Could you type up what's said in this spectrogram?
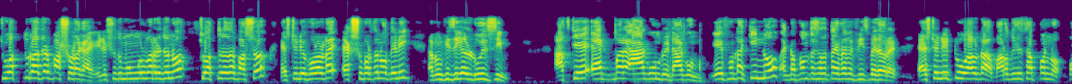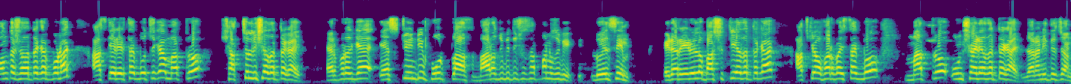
চুয়াত্তর হাজার পাঁচশো টাকায়। এটা শুধু মঙ্গলবারের জন্য চুয়াত্তর হাজার পাঁচশো। এস টোয়েন্টি ফোর একশো পার্সেন্ট অথেনিক এবং ফিজিক্যাল ডুইল সিম আজকে একবারে আগুন রেট আগুন। এই ফোনটা কিনো একটা পঞ্চাশ হাজার টাকা দামে ফিস পেতে পারে এস টোয়েন্টি টু আলট্রা বারো দুশো ছাপ্পান্ন, পঞ্চাশ হাজার টাকার প্রোডাক্ট আজকে রেট থাকবে হচ্ছে গিয়ে মাত্র সাতচল্লিশ হাজার টাকায়। এরপরে গিয়ে এস টোয়েন্টি ফোর প্লাস বারো জিবি দুশো ছাপ্পান্ন জিবি ডুয়েল সিম এটা রেট হলো বাষট্টি হাজার টাকা। আজকে অফার প্রাইস থাকব মাত্র উনষাট হাজার টাকায়। যারা নিতে চান,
